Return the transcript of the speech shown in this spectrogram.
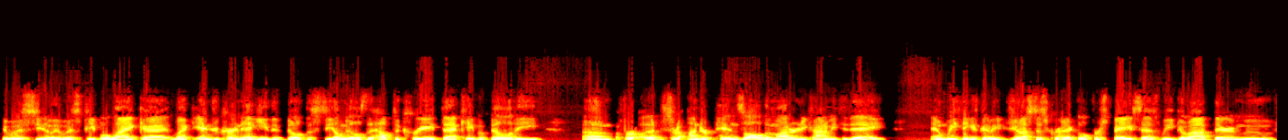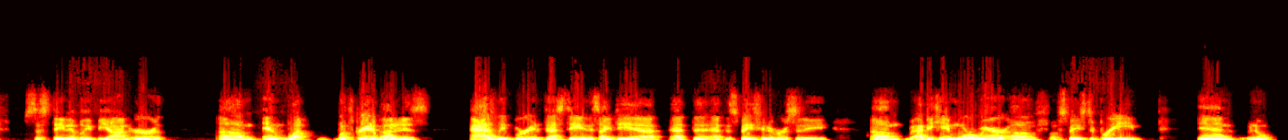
it was you know it was people like uh, like andrew carnegie that built the steel mills that helped to create that capability um, for uh, sort of underpins all the modern economy today. And we think it's going to be just as critical for space as we go out there and move sustainably beyond Earth. Um, and what what's great about it is, as we were investigating this idea at the at the Space University, um, I became more aware of of space debris, and you know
